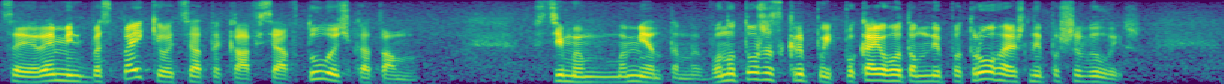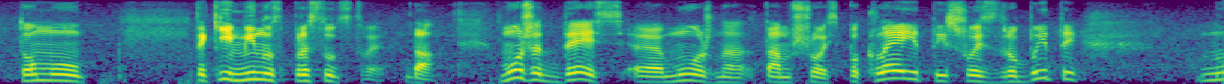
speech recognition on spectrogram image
цей ремінь безпеки, оця така вся втулочка там з цими моментами, воно теж скрипить, поки його там не потрогаєш, не пошевелиш. Тому такий мінус присутствує. Да. Може, десь е, можна там щось поклеїти, щось зробити. Ну,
